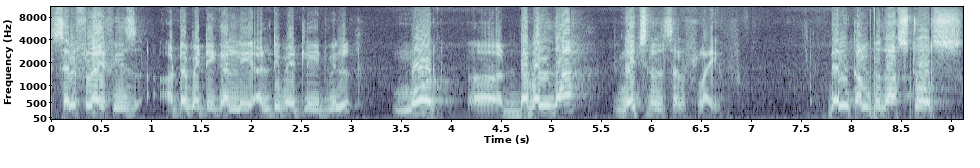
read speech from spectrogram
shelf life is automatically ultimately it will more uh, double the natural shelf life then come to the stores.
